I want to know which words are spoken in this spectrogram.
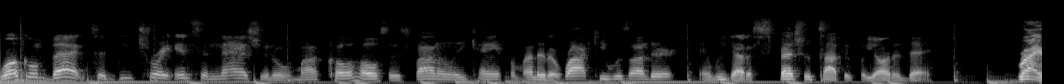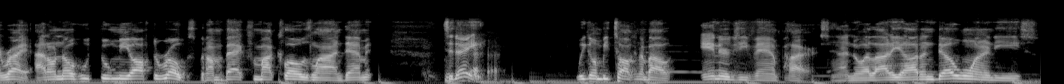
Welcome back to Detroit International. My co-host has finally came from under the rock he was under, and we got a special topic for y'all today. Right, right. I don't know who threw me off the ropes, but I'm back for my clothesline, damn it. Today, we're gonna be talking about energy vampires. And I know a lot of y'all done dealt one of these.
